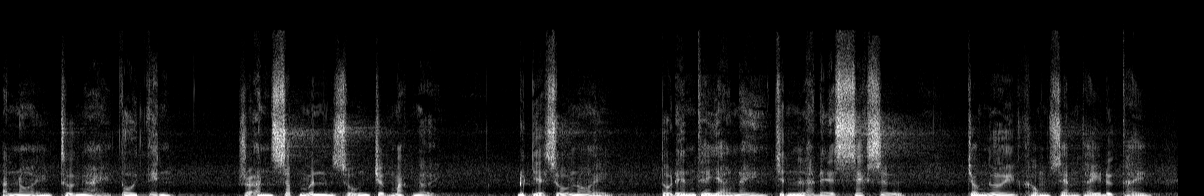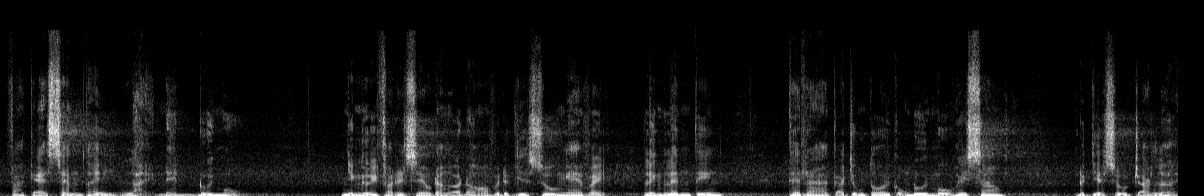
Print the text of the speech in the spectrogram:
Anh nói, thưa Ngài, tôi tin. Rồi anh sắp mình xuống trước mặt người. Đức Giêsu nói, Tôi đến thế gian này chính là để xét xử, Cho người không xem thấy được thấy Và kẻ xem thấy lại nên đuôi mù. Những người Pharisêu đang ở đó với Đức Giêsu nghe vậy, liền lên tiếng, Thế ra cả chúng tôi cũng đuôi mù hay sao? Đức Giêsu trả lời,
